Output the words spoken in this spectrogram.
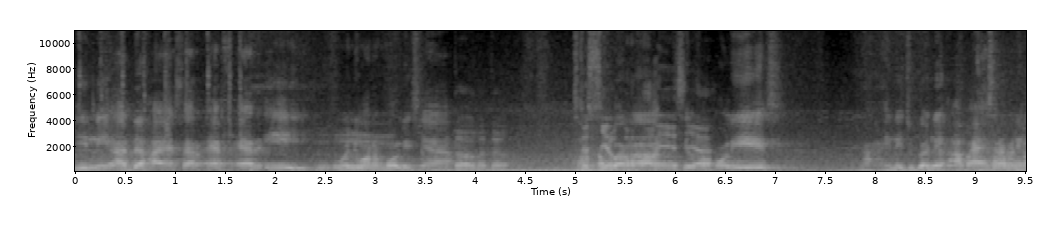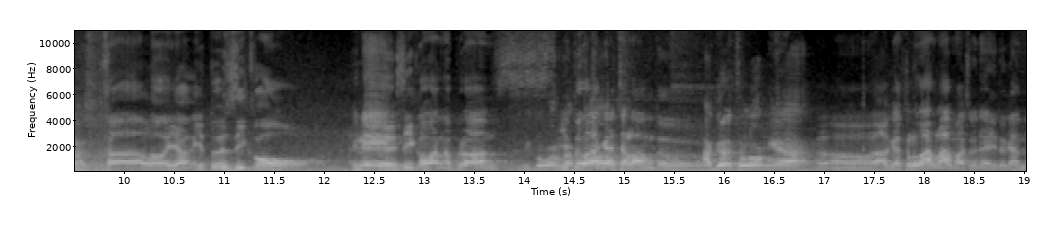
Ini ada HSR FRI. Wah, ini warna polisnya Betul, betul. Cakep silver banget, silver ya. polish. Nah, ini juga ini apa HSR apa nih, Mas? Kalau yang itu Zico. Ini. Eh, Zico warna bronze. Zico warna itu bronze. agak celong tuh. Agak celong ya. Eh, eh, agak keluar lah maksudnya itu kan.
